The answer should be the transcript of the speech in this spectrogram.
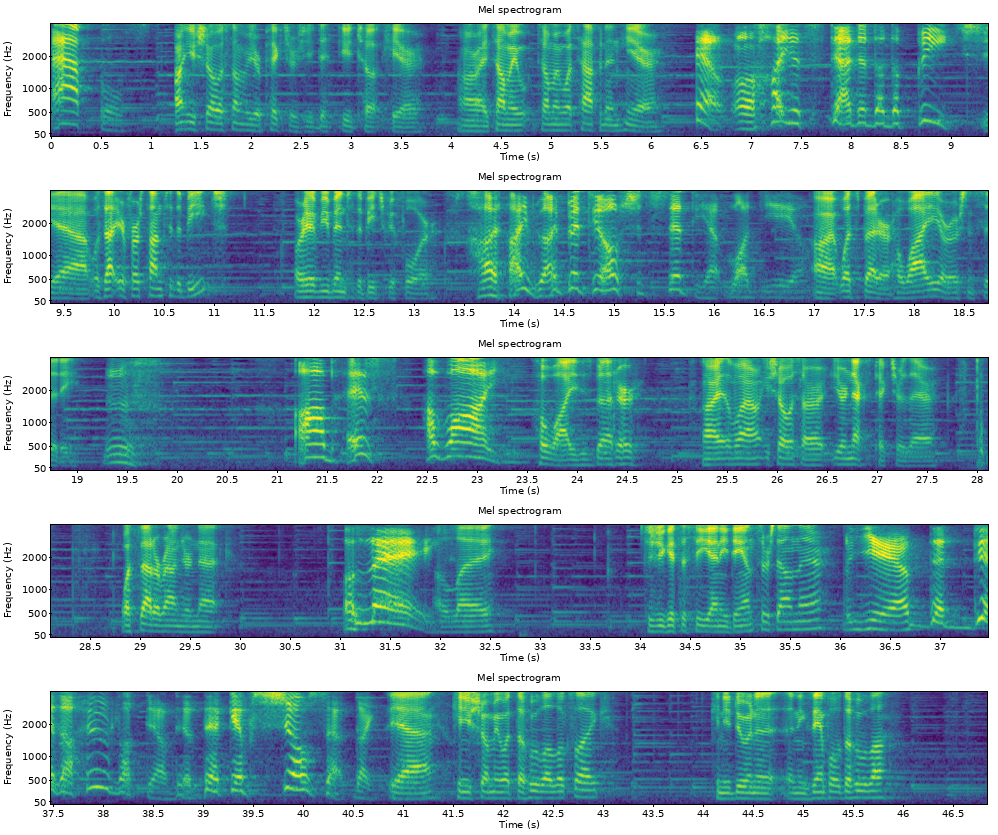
apples. Why don't you show us some of your pictures you you took here? All right, tell me tell me what's happening here. Yeah, I was standing on the beach. Yeah, was that your first time to the beach, or have you been to the beach before? I, I, I've been to Ocean City at one year. All right, what's better, Hawaii or Ocean City? Ugh. Um, it's Hawaii. Hawaii's better. All right, why don't you show us our your next picture there? What's that around your neck? A lake. A lei. Did you get to see any dancers down there? Yeah, they did a hula down there. They give shows at night. Yeah. Can you show me what the hula looks like? Can you do an, an example of the hula?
